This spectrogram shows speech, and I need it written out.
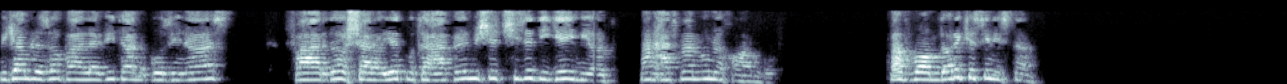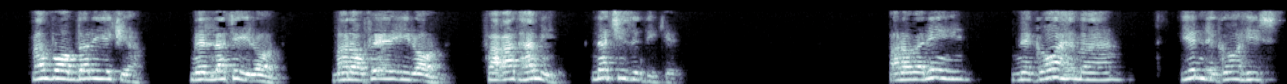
میگم رضا پهلوی تن گزینه است. فردا شرایط متحول میشه چیز دیگه ای میاد. من حتما اون خواهم گفت. من وامدار کسی نیستم. من وامدار یکیم ملت ایران منافع ایران. فقط همین نه چیز دیگه. بنابراین نگاه من یه نگاهی است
